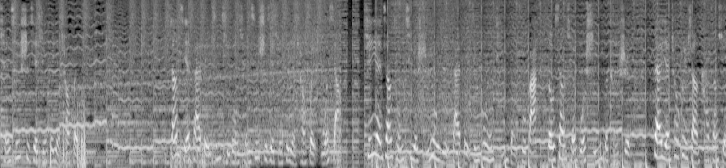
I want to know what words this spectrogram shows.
全新世界巡回演唱会。张杰在北京启动全新世界巡回演唱会，我想。巡演将从七月十六日在北京工人体育馆出发，走向全国十一个城市。在演唱会上，他将选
